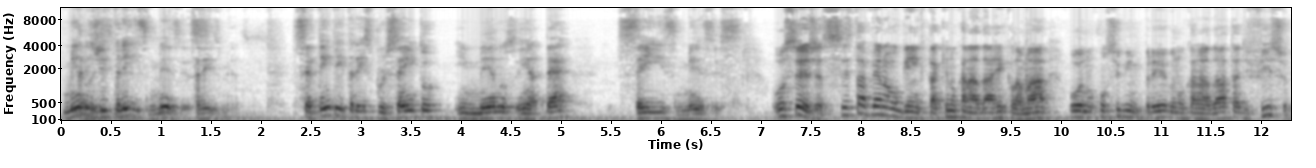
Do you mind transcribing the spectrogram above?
menos Três de três meses. Três meses. 73% em menos em até seis meses. Ou seja, se você está vendo alguém que está aqui no Canadá reclamar, ou não consigo emprego no Canadá, tá difícil,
